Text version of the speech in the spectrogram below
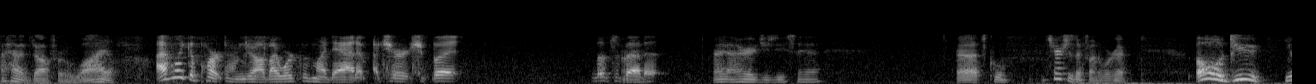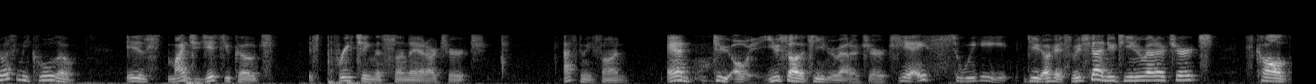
I had a job for a while. I have like a part-time job. I work with my dad at my church, but that's about it. I, I heard you do say that. Uh, that's cool. Churches are fun to work at. Oh, dude, you know what's gonna be cool though? Is my jujitsu coach is preaching this Sunday at our church. That's gonna be fun. And dude, oh, you saw the teen room at our church, Yeah, it's sweet. dude. Okay, so we just got a new teen room at our church. It's called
